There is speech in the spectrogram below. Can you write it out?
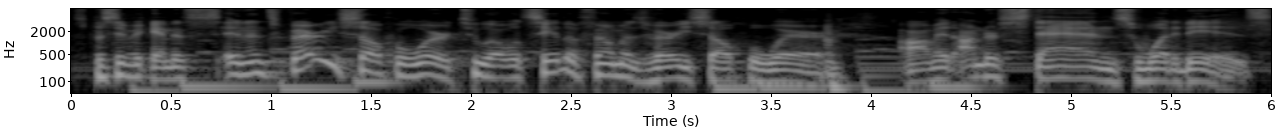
specific and it's and it's very self-aware too. I would say the film is very self-aware. Um, it understands what it is.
